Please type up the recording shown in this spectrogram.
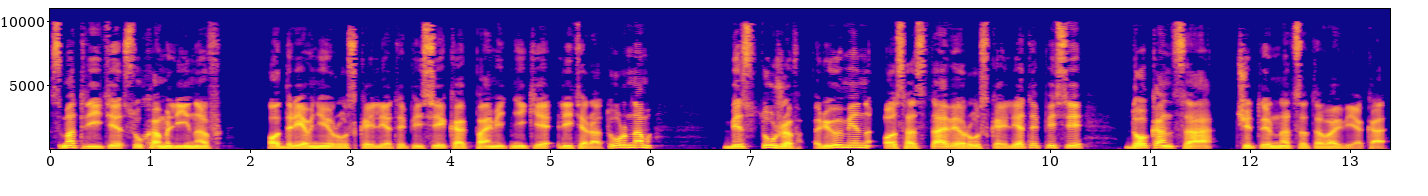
Смотрите Сухомлинов о древней русской летописи как памятнике литературном, Бестужев-Рюмин о составе русской летописи до конца XIV века.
